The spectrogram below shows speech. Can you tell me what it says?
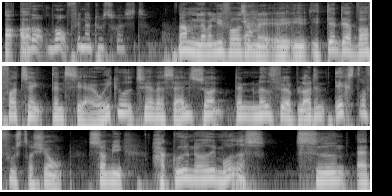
Og, og, Hvor, hvor finder du trøst? Nå, men lad mig lige fortsætte Ja, med, okay. i, i den der hvorfor-ting, den ser jo ikke ud til at være særlig sund. Den medfører blot en ekstra frustration, som i, har Gud noget imod os, siden at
